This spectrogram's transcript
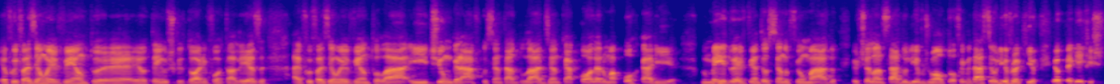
Eu fui fazer um evento, é, eu tenho um escritório em Fortaleza, aí fui fazer um evento lá e tinha um gráfico sentado do lado dizendo que a cola era uma porcaria. No meio do evento, eu sendo filmado, eu tinha lançado o livro de um autor, falei, me dá seu livro aqui. Eu peguei e fiz.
